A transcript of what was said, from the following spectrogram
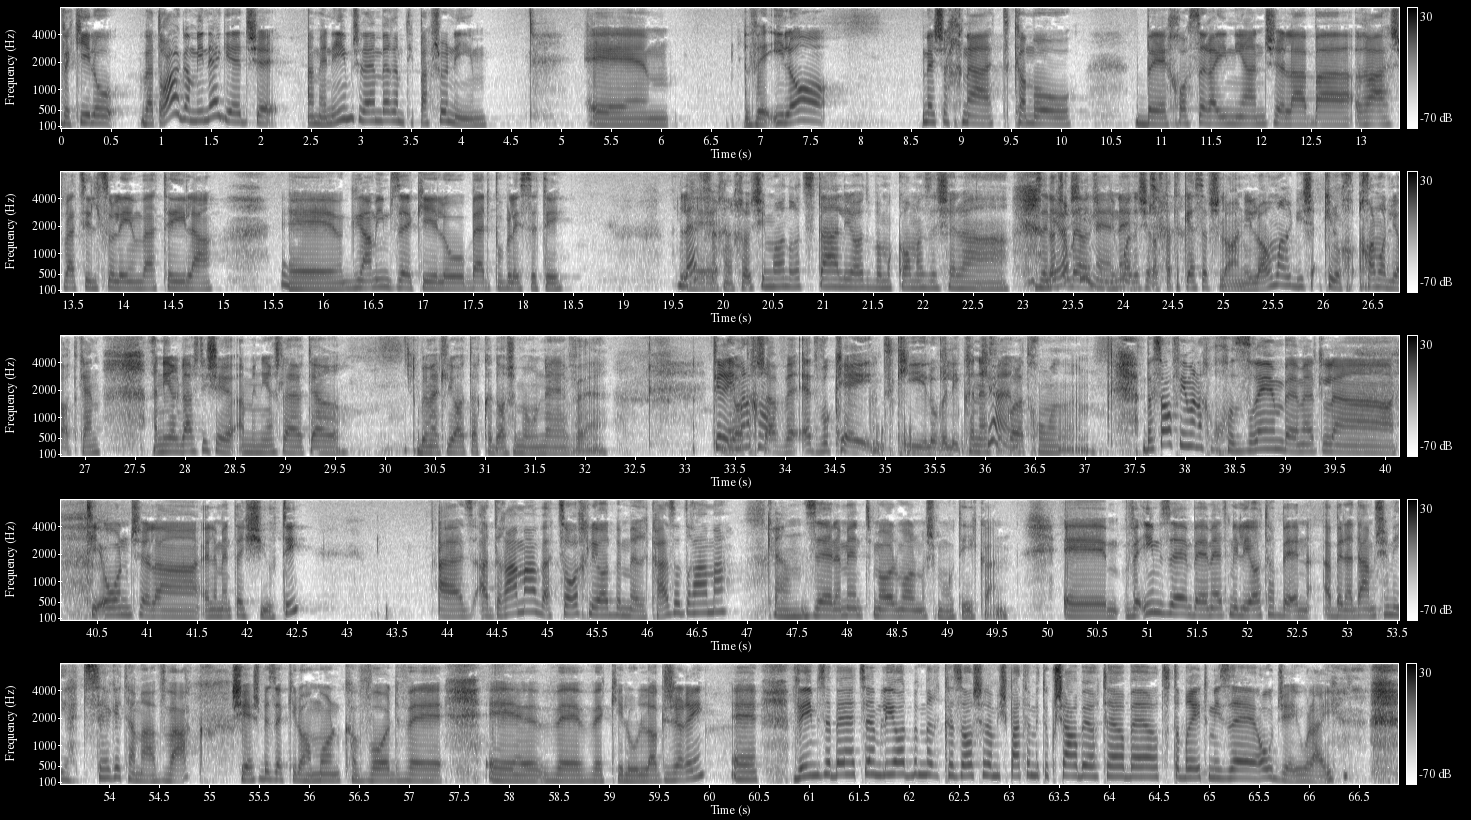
וכאילו, ואת רואה גם מנגד שהמניעים של אמבר הם טיפה שונים. אה, והיא לא, משכנעת כמוהו בחוסר העניין שלה ברעש והצלצולים והתהילה. אה, גם אם זה כאילו bad publicity. להפך, אני חושבת שהיא מאוד רצתה להיות במקום הזה של ה... זה לא נראה שהיא נהנית. לא שהיא רצתה את הכסף שלו, אני לא מרגישה, כאילו, יכול מאוד להיות, כן? אני הרגשתי שהמניע שלה יותר באמת להיות הקדוש המעונה ו... תראי, אם אנחנו... להיות עכשיו אדבוקייט, כאילו, ולהיכנס כן. לכל התחום הזה. בסוף, אם אנחנו חוזרים באמת לטיעון של האלמנט האישיותי, אז הדרמה והצורך להיות במרכז הדרמה, כן. זה אלמנט מאוד מאוד משמעותי כאן. אמ, ואם זה באמת מלהיות הבן, הבן אדם שמייצג את המאבק, שיש בזה כאילו המון כבוד אה, וכאילו לוגז'רי, אה, ואם זה בעצם להיות במרכזו של המשפט המתוקשר ביותר בארצות הברית מזה או-ג'יי אולי.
